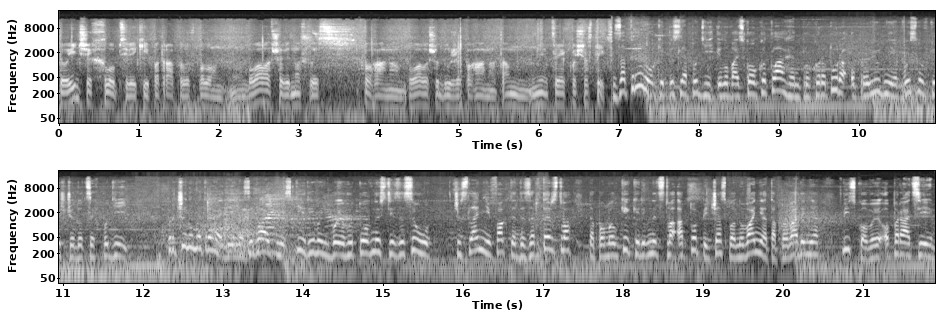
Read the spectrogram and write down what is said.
до інших хлопців, які потрапили в полон, ну, бувало, що відносились погано, бувало, що дуже погано. Там мені це як пощастить. За три роки після подій Іловайського котла генпрокуратура оприлюднює висновки щодо цих подій. Причинами трагедії називають низький рівень боєготовності ЗСУ, численні факти дезертирства та помилки керівництва АТО під час планування та проведення військової операції.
